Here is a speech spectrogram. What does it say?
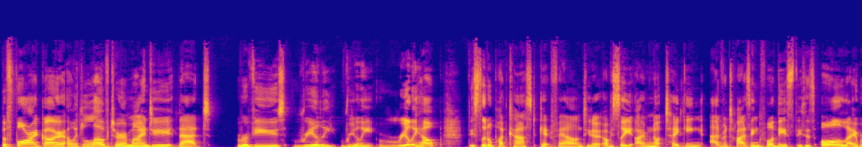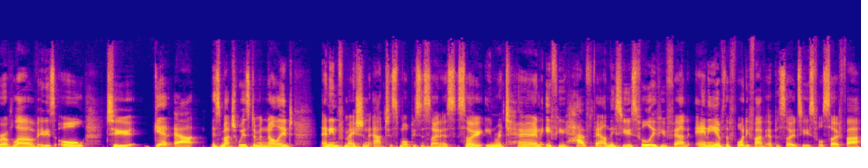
Before I go, I would love to remind you that reviews really, really, really help this little podcast get found. You know, obviously, I'm not taking advertising for this. This is all a labor of love. It is all to get out as much wisdom and knowledge and information out to small business owners. So, in return, if you have found this useful, if you found any of the 45 episodes useful so far,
